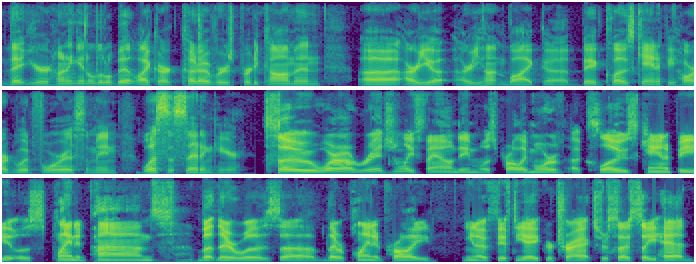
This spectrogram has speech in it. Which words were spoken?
that you're hunting in a little bit? Like, are cutovers pretty common? Uh, are you are you hunting like uh, big closed canopy hardwood forests? I mean, what's the setting here? So where I originally found him was probably more of a closed canopy. It was planted pines, but there was uh, they were planted probably you know 50 acre tracts or so. So you had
